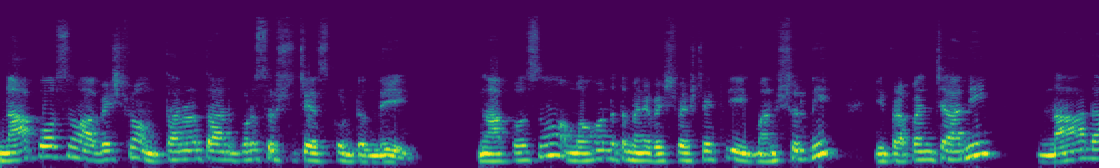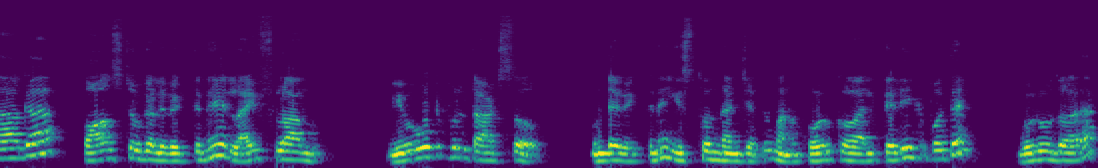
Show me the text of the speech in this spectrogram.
నా కోసం ఆ విశ్వం తనను తాను పునఃసృష్టి చేసుకుంటుంది. నా కోసం మహోన్నతమైన విశ్వశక్తి ఈ మనుషుల్ని ఈ ప్రపంచాన్ని నాలాగా పాజిటివ్ గల వ్యక్తిని లైఫ్ లాంగ్ బ్యూటిఫుల్ థాట్స్ ఉండే వ్యక్తిని ఇస్తుందని చెప్పి మనం కోరుకోవాలి. తెలియకపోతే గురువు ద్వారా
